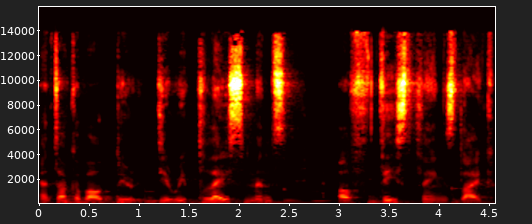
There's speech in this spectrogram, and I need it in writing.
and talk about the, the replacements of these things. Like,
